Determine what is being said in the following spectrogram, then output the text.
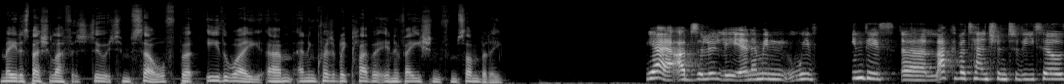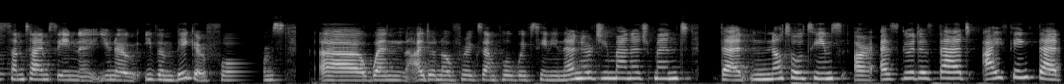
made a special effort to do it himself, but either way, um, an incredibly clever innovation from somebody. Yeah, absolutely. And I mean, we've in this uh, lack of attention to details, sometimes in uh, you know even bigger forms. Uh, when I don't know, for example, we've seen in energy management that not all teams are as good as that. I think that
